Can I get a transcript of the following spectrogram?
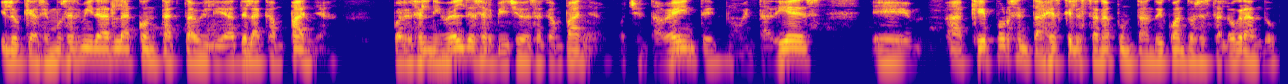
y lo que hacemos es mirar la contactabilidad de la campaña. ¿Cuál es el nivel de servicio de esa campaña? 80-20, 90-10, eh, a qué porcentajes que le están apuntando y cuánto se está logrando.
